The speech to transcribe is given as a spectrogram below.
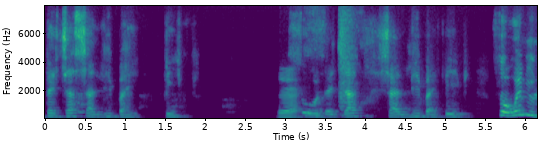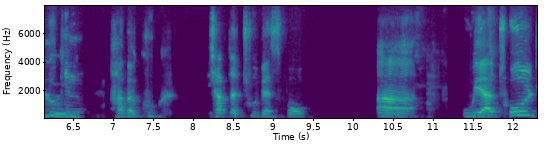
the just shall live by faith. Yes. So the just shall live by faith. So when you look in Habakkuk chapter 2, verse 4, uh, we are told,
